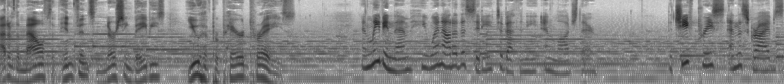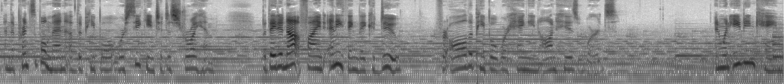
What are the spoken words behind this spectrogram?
Out of the mouth of infants and nursing babies, you have prepared praise. And leaving them, he went out of the city to Bethany and lodged there. The chief priests and the scribes and the principal men of the people were seeking to destroy him, but they did not find anything they could do, for all the people were hanging on his words. And when evening came,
